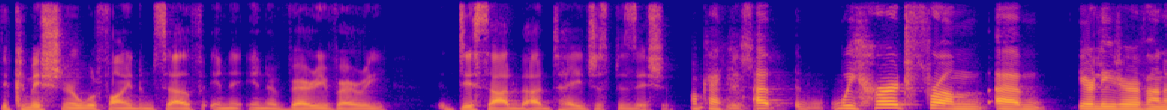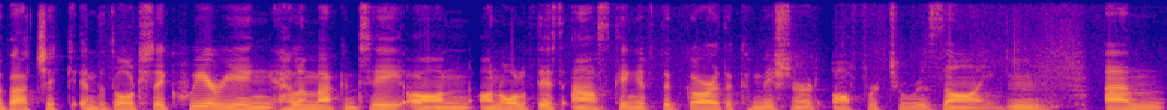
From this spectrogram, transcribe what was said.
the commissioner will find himself in a, in a very, very disadvantageous position. Okay. Uh, we heard from um, your leader, Ivana Bacik, in the Dáil today, querying Helen McEntee on, on all of this, asking if the Garda Commissioner had offered to resign. Mm. Um,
